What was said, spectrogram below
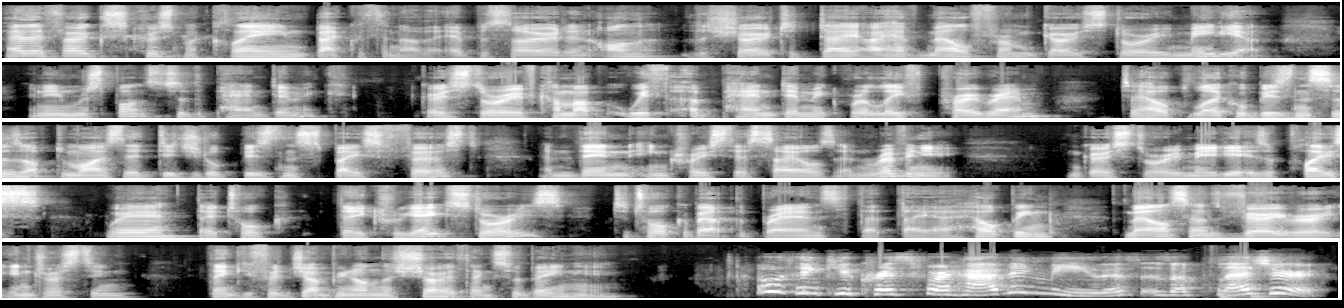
Hey there, folks. Chris McLean back with another episode. And on the show today, I have Mel from GoStory Media. And in response to the pandemic, GoStory have come up with a pandemic relief program to help local businesses optimize their digital business space first and then increase their sales and revenue. And GoStory Media is a place where they talk, they create stories to talk about the brands that they are helping. Mel sounds very, very interesting. Thank you for jumping on the show. Thanks for being here. Oh, thank you, Chris, for having me. This is a pleasure.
